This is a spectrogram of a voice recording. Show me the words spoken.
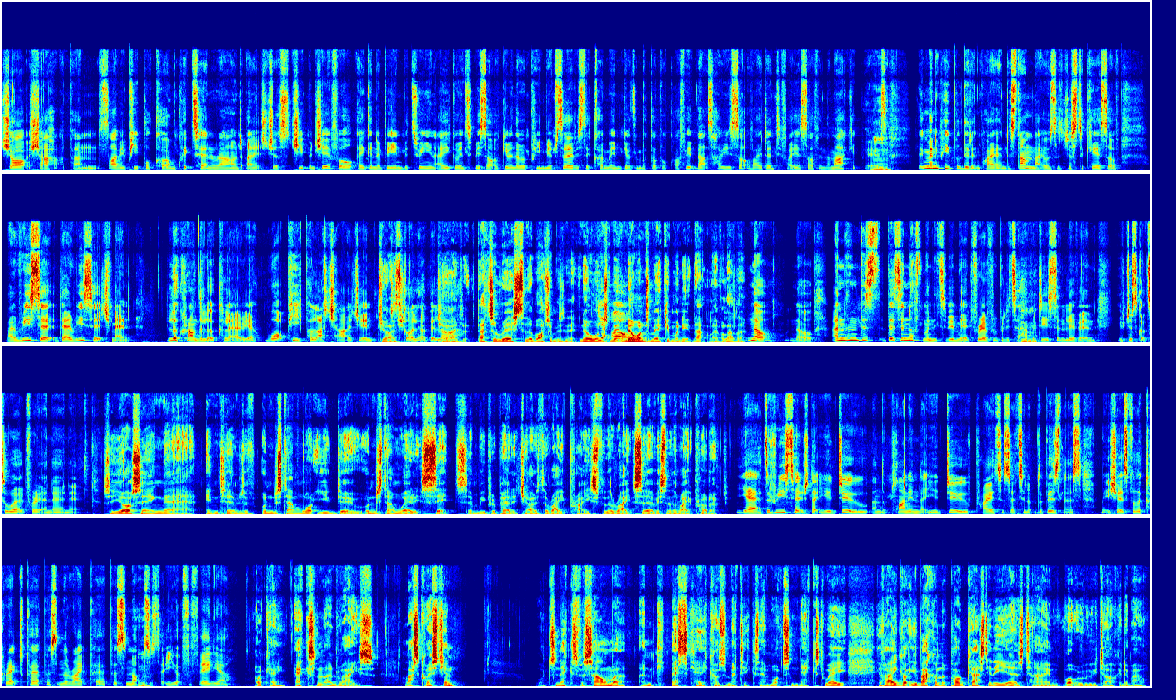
short, sharp, and savvy people come, quick turnaround, and it's just cheap and cheerful? Are you going to be in between? Are you going to be sort of giving them a premium service? They come in, give them a cup of coffee. That's how you sort of identify yourself in the marketplace. Mm. I think many people didn't quite understand that. It was just a case of my research, their research meant look around the local area, what people are charging, charge, just go a little bit charge. lower. That's a race to the bottom, isn't it? No one's yeah, oh. no one's making money at that level, are they? No, no. And then there's there's enough money to be made for everybody to have mm. a decent living. You've just got to work for it and earn it. So you're saying there, in terms of understand what you do, understand where it sits, and be prepared to charge the right price for the right service and the right product. Yeah, the research that you do and the planning that you do prior to setting up the business, make sure it's for the correct purpose and the right purpose, not mm. to set you up for failure. Okay, excellent advice. Last question what's next for Salma and SK Cosmetics then? What's next? Where, if I got you back on the podcast in a year's time, what would we be talking about?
